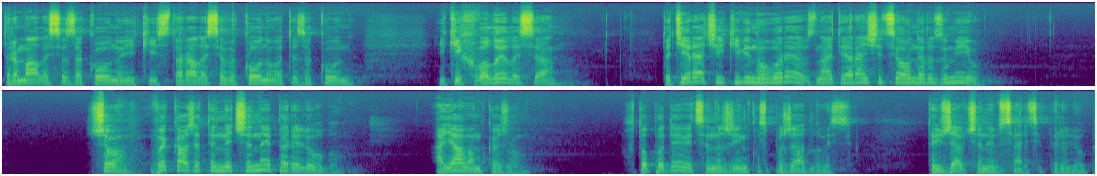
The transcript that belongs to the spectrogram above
трималися закону, які старалися виконувати закон, які хвалилися. То ті речі, які він говорив, знаєте, я раніше цього не розумів. Що ви кажете, не чини перелюбу. А я вам кажу, хто подивиться на жінку з пожадливістю, той вже вчинив в серці перелюб.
